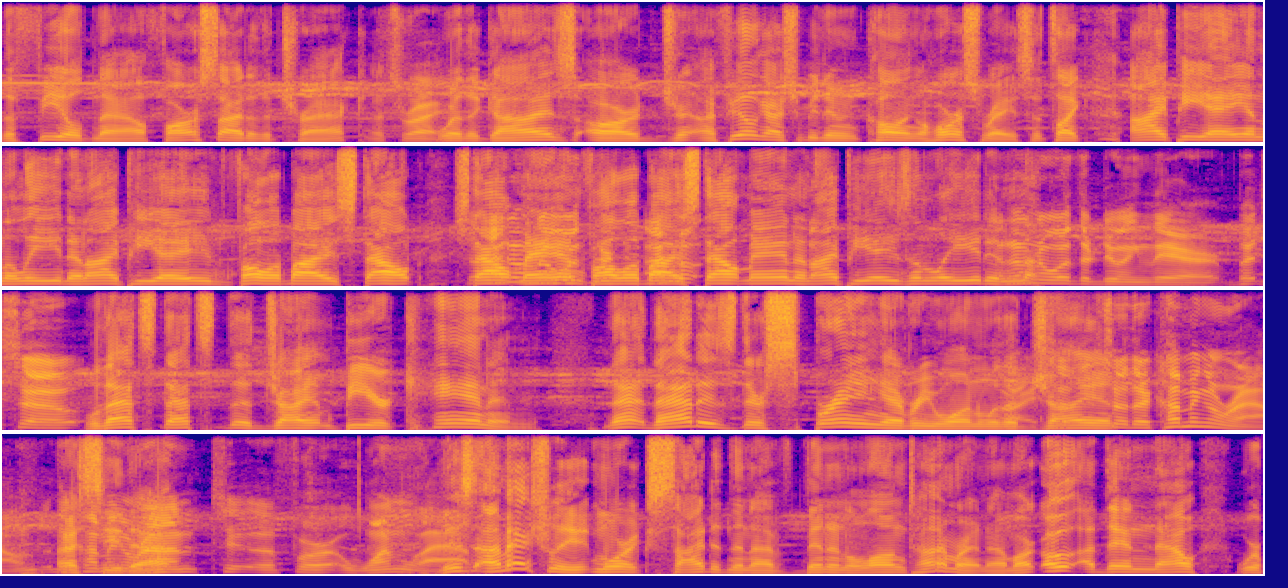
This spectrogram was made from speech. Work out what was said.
the field now, far side of the track. That's right. Where the guys are. dr- I feel like I should be doing calling a horse race. It's like IPA in the lead and IPA followed by stout stout man followed by stout man and IPAs in the lead I don't know what they're doing there, but so Well, that's that's the giant beer cannon. That that is they're spraying everyone with a Right, so- giant. So, they're coming around. They're I coming see that. around to, uh, for one lap. this I'm actually more excited than I've been in a long time right now, Mark. Oh, uh, then now we're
